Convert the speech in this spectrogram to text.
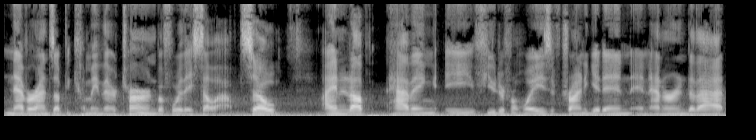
never ends up becoming their turn before they sell out. So I ended up having a few different ways of trying to get in and enter into that.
